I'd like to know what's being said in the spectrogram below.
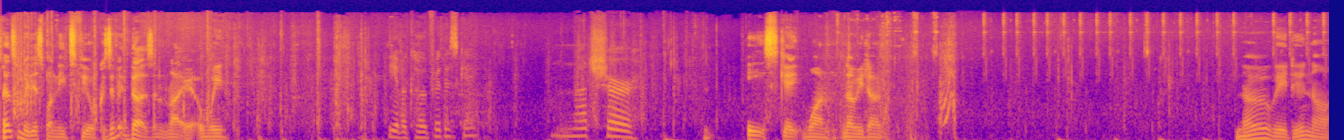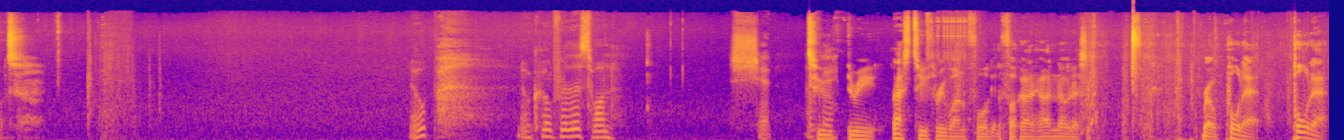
That's me. This one needs fuel because if it does, and like we you have a code for this gate? I'm not sure. Escape one. No, we don't. No, we do not. Nope. No code for this one. Shit. Two, Okay. three. That's two, three, one, four. Get the fuck out of here. I know this. Bro, pull that. Pull that.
